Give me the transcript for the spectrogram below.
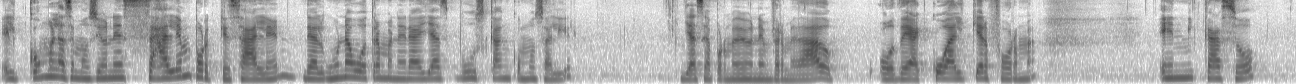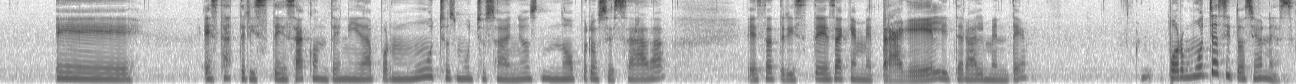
el cómo las emociones salen porque salen, de alguna u otra manera ellas buscan cómo salir, ya sea por medio de una enfermedad o, de cualquier forma. En mi caso, eh, esta tristeza contenida por muchos, muchos años, no procesada, esta tristeza que me tragué literalmente, por muchas situaciones,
